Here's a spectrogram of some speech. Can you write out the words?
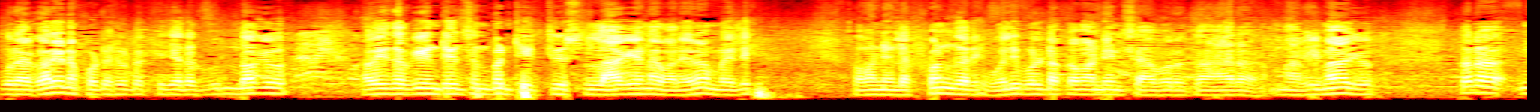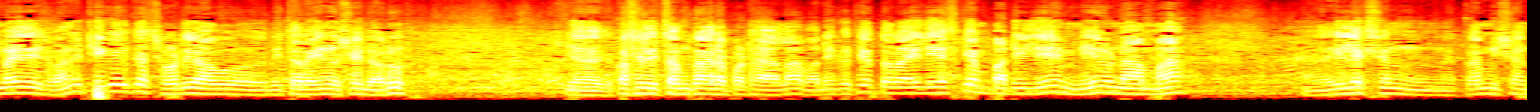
कुरा गरेन फोटोसोटो खिचेर लग्यो। अब यिनीहरूको इन्टेन्सन पनि ठिक थियो जस्तो लागेन भनेर मैले कमान्डेन्टलाई फोन गरेँ। भोलिपल्ट कमान्डेन्ट साहबहरू त आएर माफी माग्यो। तर मैले भने ठिकै छ छोडिदियो। अब बिचरा इनोसेन्टहरू कसैले चम्काएर पठायो होला भनेको थियो। तर अहिले एसकेएम पार्टीले मेरो नाममा इलेक्सन कमिसन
